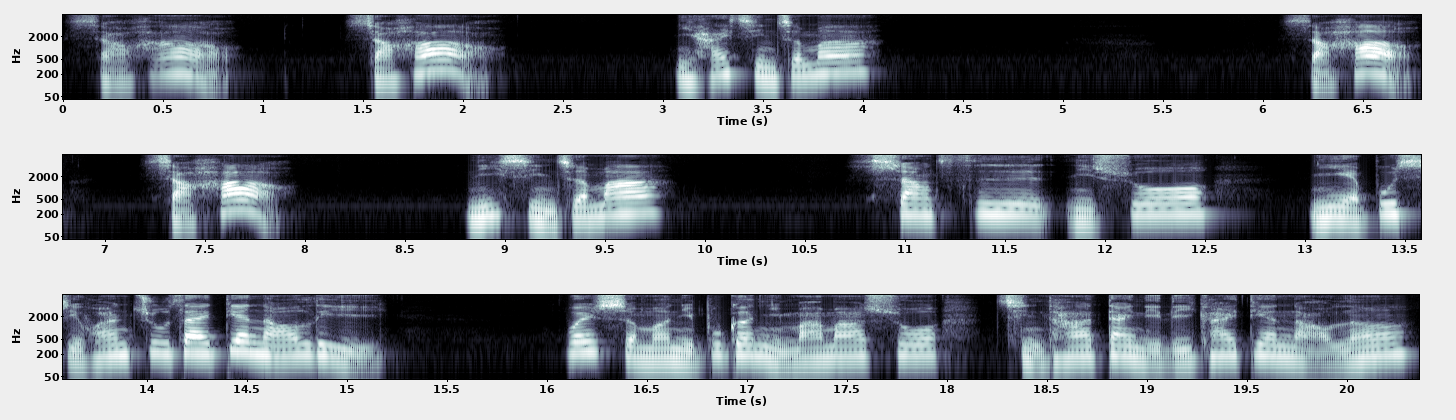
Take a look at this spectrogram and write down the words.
小号，小号，你还醒着吗？小号，小号，你醒着吗？上次你说你也不喜欢住在电脑里。为什么你不跟你妈妈说，请她带你离开电脑呢？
